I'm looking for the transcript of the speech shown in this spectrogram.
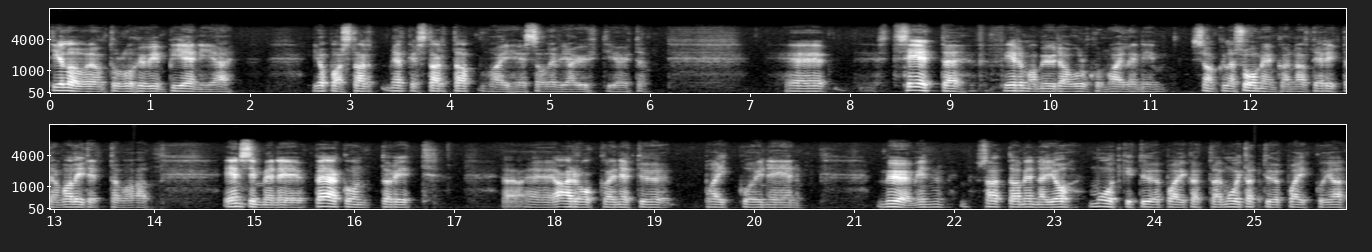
Tilalle on tullut hyvin pieniä, jopa start, melkein startup-vaiheessa olevia yhtiöitä. Se, että firma myydään ulkomaille, niin se on kyllä Suomen kannalta erittäin valitettavaa. Ensin menee pääkonttorit arvokkaine työpaikkoineen – myöhemmin saattaa mennä jo muutkin työpaikat tai muita työpaikkoja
